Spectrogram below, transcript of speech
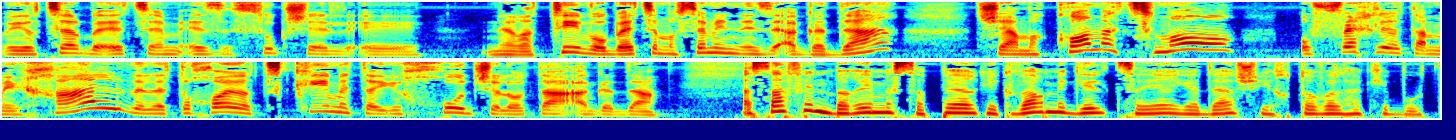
ויוצר בעצם איזה סוג של אה, נרטיב, או בעצם עושה מין איזה אגדה, שהמקום עצמו הופך להיות המיכל, ולתוכו יוצקים את הייחוד של אותה אגדה. אסף ענברי מספר כי כבר מגיל צעיר ידע שיכתוב על הקיבוץ,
